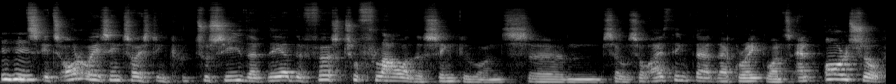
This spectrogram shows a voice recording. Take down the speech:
it's it's always interesting to, to see that they are the first to flower, the single ones. Um, so so I think that they're great ones, and also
